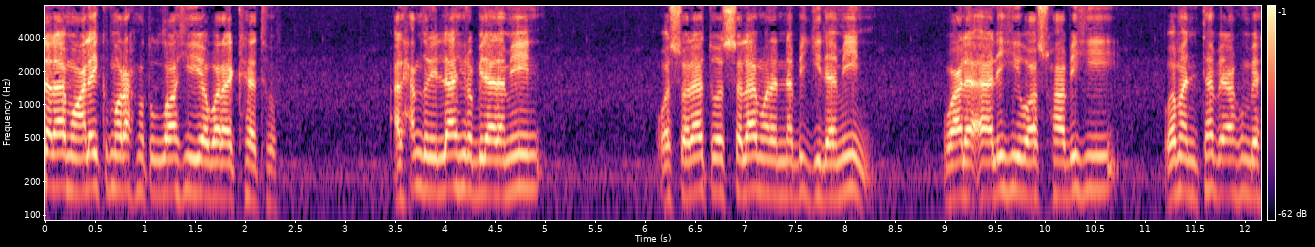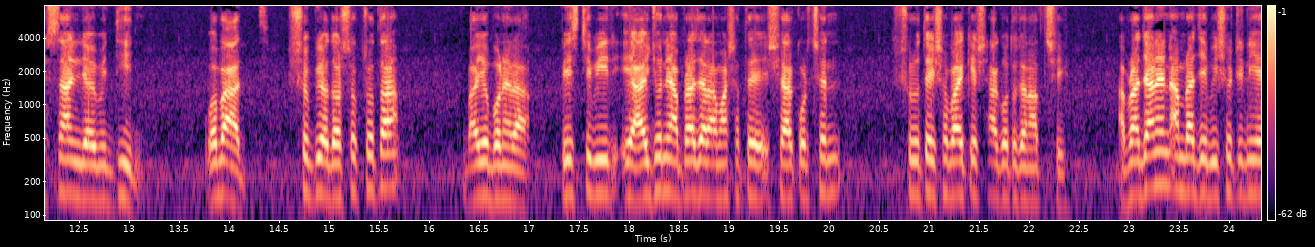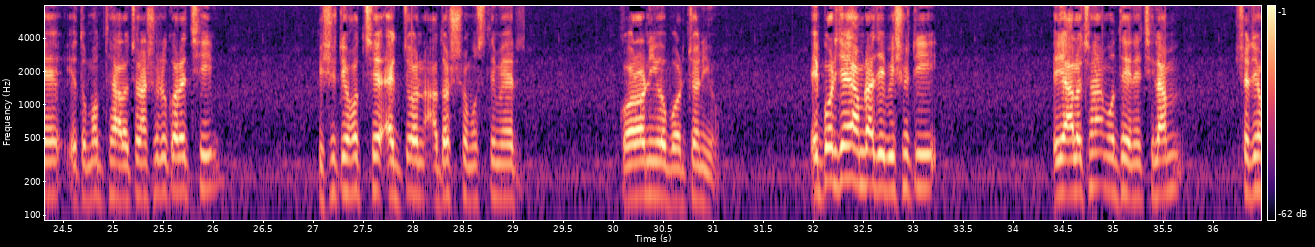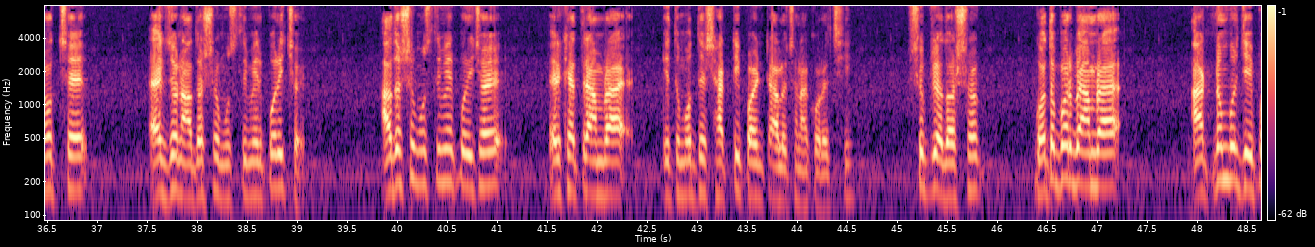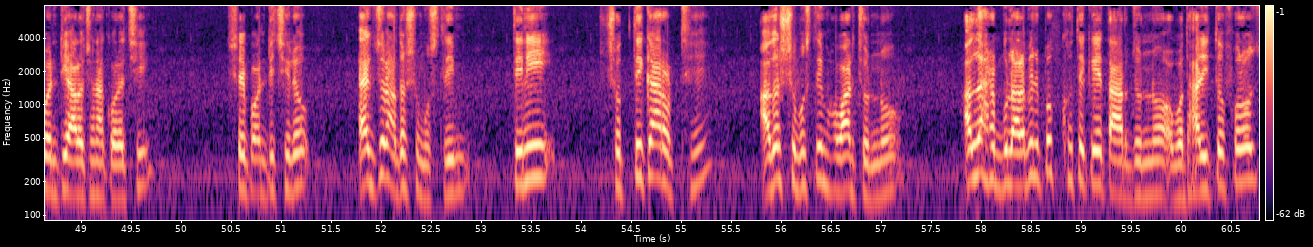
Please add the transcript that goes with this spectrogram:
আসসালামু আলাইকুম রহমতুল্লাহি আলহামদুলিল্লাহ রবিল আলমিন ওসলাত ওসালাম আমিন ওয়ালা আলিহি ওয়াসহাবিহি ওমান আহম বেহসান ওবাদ সুপ্রিয় দর্শক শ্রোতা ও বোনেরা পিস টিভির এই আয়োজনে আপনারা যারা আমার সাথে শেয়ার করছেন, শুরুতেই সবাইকে স্বাগত জানাচ্ছি। আপনারা জানেন, আমরা যে বিষয়টি নিয়ে ইতোমধ্যে আলোচনা শুরু করেছি, বিষয়টি হচ্ছে একজন আদর্শ মুসলিমের করণীয়, বর্জনীয়। এই পর্যায়ে আমরা যে বিষয়টি এই আলোচনার মধ্যে এনেছিলাম, সেটি হচ্ছে একজন আদর্শ মুসলিমের পরিচয়। আদর্শ মুসলিমের পরিচয় এর ক্ষেত্রে আমরা ইতিমধ্যে ষাটটি পয়েন্টে আলোচনা করেছি। সুপ্রিয় দর্শক, গত পর্বে আমরা আট নম্বর যে পয়েন্টটি আলোচনা করেছি, সেই পয়েন্টটি ছিল একজন আদর্শ মুসলিম, তিনি সত্যিকার অর্থে আদর্শ মুসলিম হওয়ার জন্য আল্লাহ রাবুল আলমীর পক্ষ থেকে তার জন্য অবধারিত ফরজ,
